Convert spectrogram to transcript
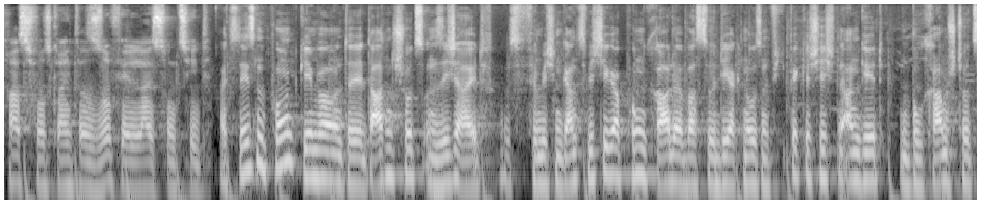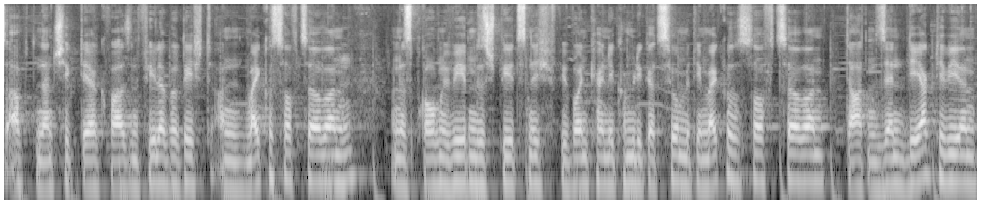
Krass, ich wusste gar nicht, dass es so viel Leistung zieht. Als nächsten Punkt gehen wir unter Datenschutz und Sicherheit. Das ist für mich ein ganz wichtiger Punkt, gerade was so Diagnosen- und Feedback-Geschichten angeht. Ein Programmsturz ab und dann schickt der quasi einen Fehlerbericht an Microsoft-Servern. Mhm. Und das brauchen wir während des Spiels nicht. Wir wollen keine Kommunikation mit den Microsoft-Servern. Daten senden, deaktivieren.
